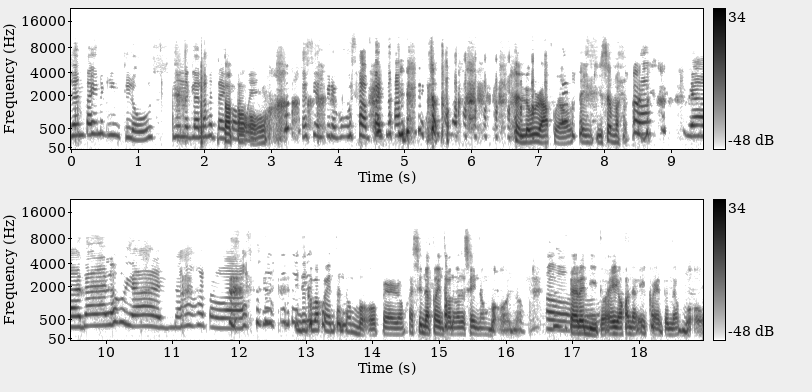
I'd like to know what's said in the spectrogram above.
dyan tayo naging close nung naglalakad tayo pa uwi. totoo. Kasi yan pinag-uusapan natin. Hello, Rockwell. Thank you sa mga... yan, naalala ko yan. Nakakatawa. Hindi ko makwento ng buo, pero kasi nakwento ko naman sa'yo ng buo, no? Oo. Pero dito, ayoko nang ikwento ng buo.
